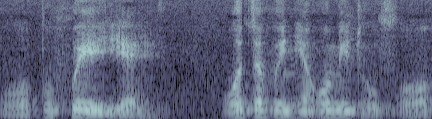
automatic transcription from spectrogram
我不会耶，我只会念阿弥陀佛，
